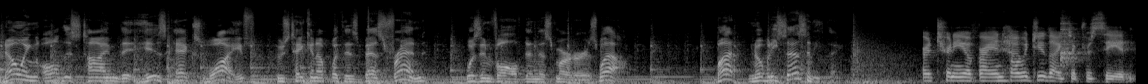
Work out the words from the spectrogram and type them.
knowing all this time that his ex wife, who's taken up with his best friend, was involved in this murder as well. But nobody says anything. Attorney O'Brien, how would you like to proceed?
